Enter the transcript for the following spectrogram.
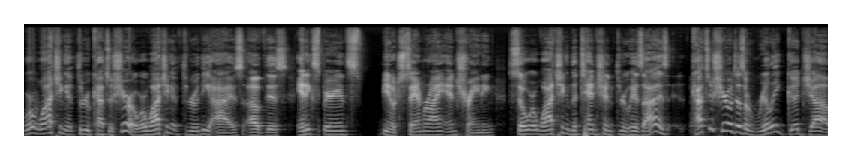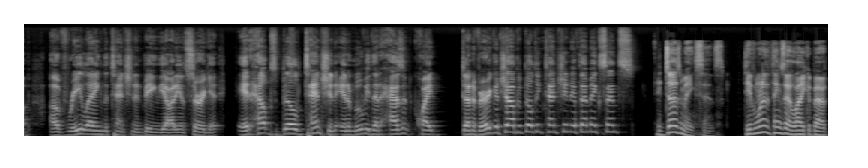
we're watching it through Katsushiro. We're watching it through the eyes of this inexperienced, you know, samurai in training. So we're watching the tension through his eyes. Katsushiro does a really good job of relaying the tension and being the audience surrogate. It helps build tension in a movie that hasn't quite done a very good job of building tension, if that makes sense. It does make sense. David, one of the things I like about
